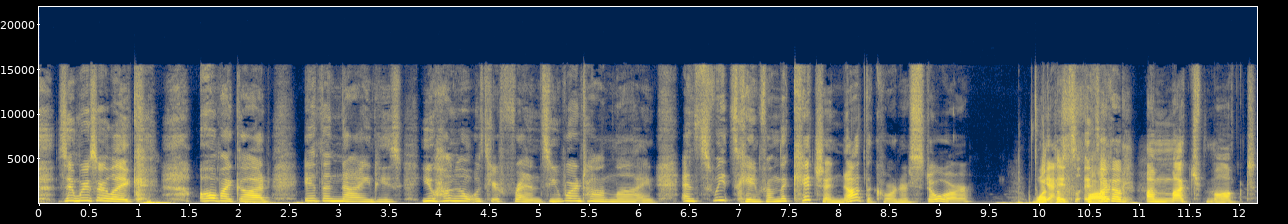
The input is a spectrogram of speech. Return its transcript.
Zoomers are like, oh my god, in the 90s, you hung out with your friends, you weren't online, and sweets came from the kitchen, not the corner store. What yeah, the it's fuck? it's like a, a much mocked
